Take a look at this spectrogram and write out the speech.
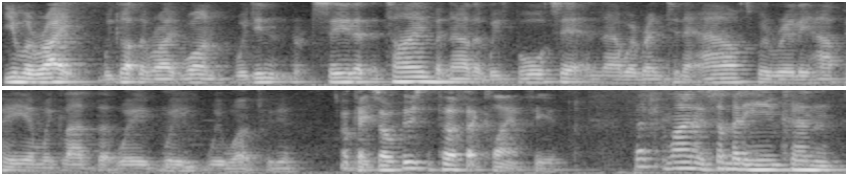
You were right. We got the right one. We didn't see it at the time, but now that we've bought it and now we're renting it out, we're really happy and we're glad that we, we, we worked with you. Okay, so who's the perfect client for you? Perfect client is somebody who can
